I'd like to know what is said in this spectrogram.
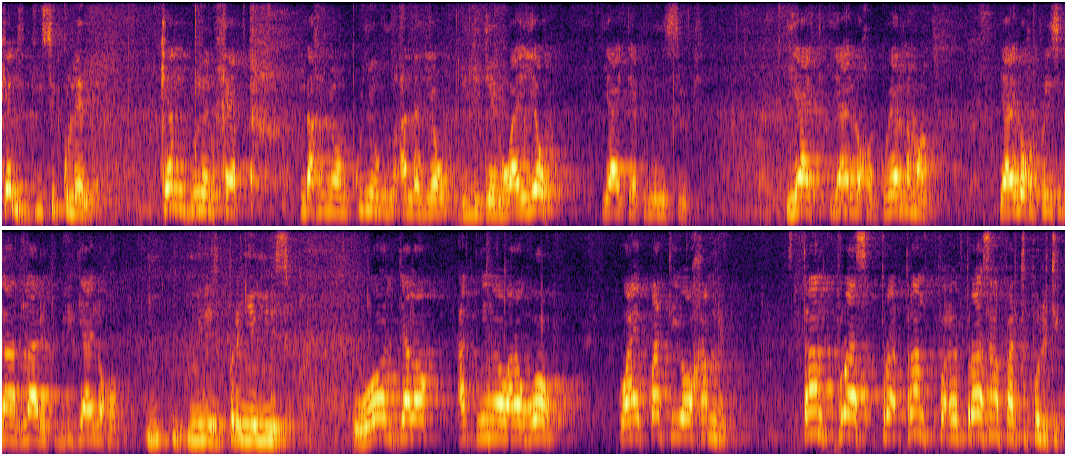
kenn du sikku leen kenn du leen xeeb ndax ñoom ku ñëw ñu ànd ak yow di liggéey waaye yow yaay teetu ministre bi yaay yaay loxo gouvernement yaay loxo président de la république yaay loxo ministre premier ministre wool dialogue ak ñi nga war a woo waaye parti yoo xam ne trente trois trente trois cent parti politique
